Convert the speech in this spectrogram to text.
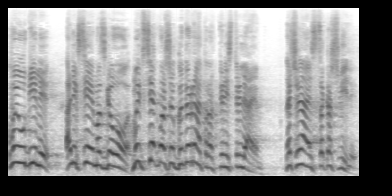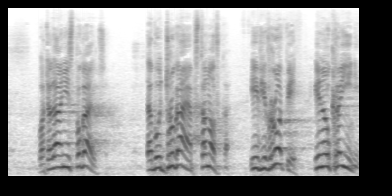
вы убили Алексея Мозгового. Мы всех ваших губернаторов перестреляем, начиная с Саакашвили. Вот тогда они испугаются. Это будет другая обстановка. И в Европе, и на Украине.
